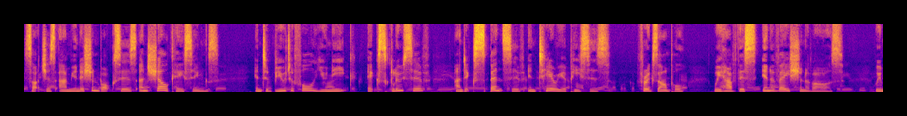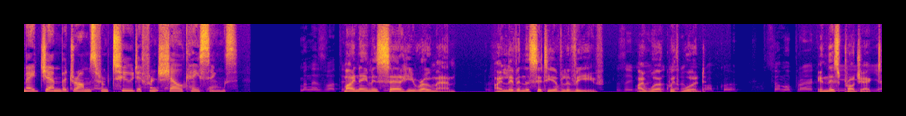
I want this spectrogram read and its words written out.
such as ammunition boxes and shell casings into beautiful, unique, exclusive, and expensive interior pieces. For example, we have this innovation of ours. We made djembe drums from two different shell casings. My name is Serhiy Roman. I live in the city of Lviv. I work with wood. In this project,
